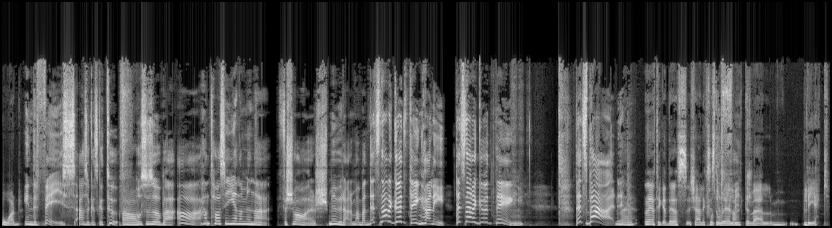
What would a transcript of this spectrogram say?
hård. in the face, alltså ganska tuff. Ja. Och så, så bara, ah, han tar sig igenom mina försvarsmurar. Man bara, that's not a good thing honey! That's not a good thing! That's bad! Nej. Nej, jag tycker att deras kärlekshistoria är lite väl blek.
